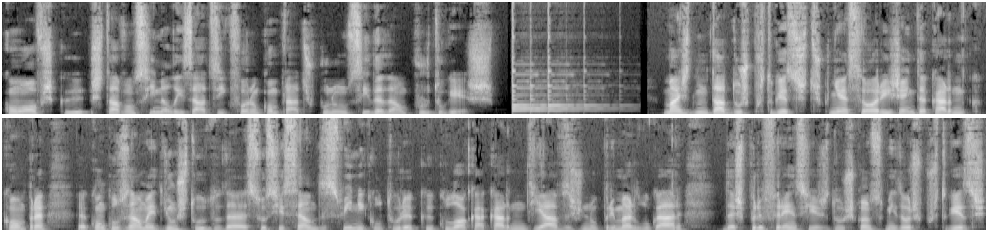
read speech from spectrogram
com ovos que estavam sinalizados e que foram comprados por um cidadão português. Mais de metade dos portugueses desconhece a origem da carne que compra. A conclusão é de um estudo da Associação de Suinicultura que coloca a carne de aves no primeiro lugar das preferências dos consumidores portugueses.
